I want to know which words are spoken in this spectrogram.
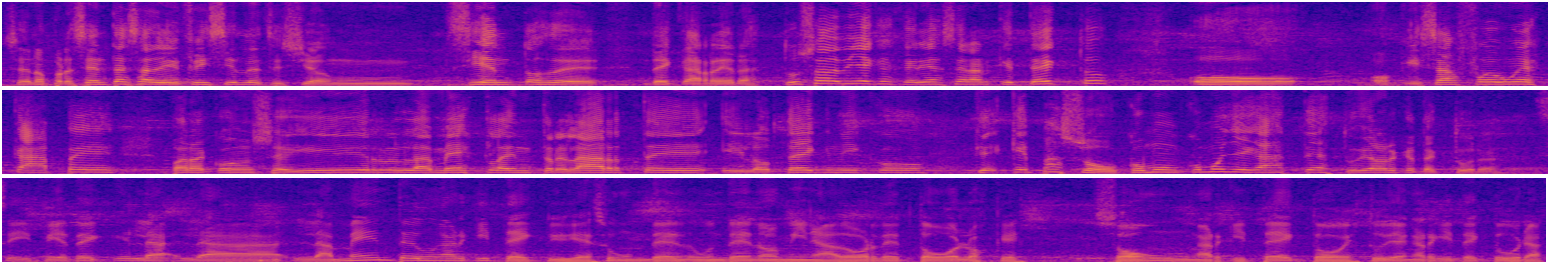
se nos presenta esa difícil decisión, cientos de, de carreras. ¿Tú sabías que querías ser arquitecto o, o quizás fue un escape para conseguir la mezcla entre el arte y lo técnico. ¿Qué, pasó? ¿Cómo, ¿Cómo llegaste a estudiar arquitectura? Sí, fíjate que la, la, mente de un arquitecto, y es un, un denominador de todos los que son arquitectos o estudian arquitectura,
